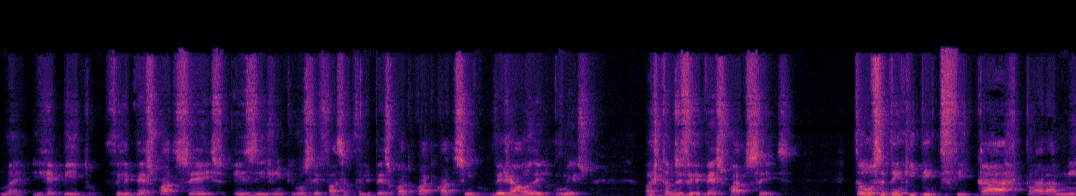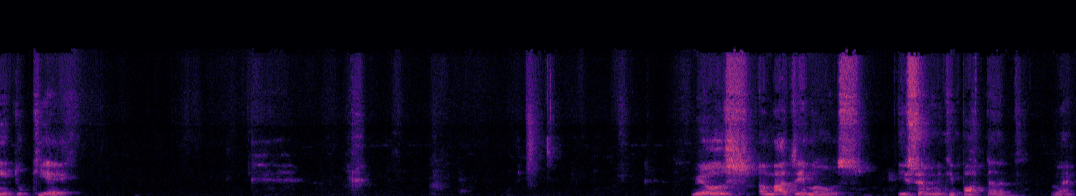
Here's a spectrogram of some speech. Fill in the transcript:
Não é? E repito, Filipenses 4.6 exigem que você faça Filipenses 4.4, 4.5, veja a ordem do começo. Mas estamos em Filipenses 4.6. Então você tem que identificar claramente o que é. Meus amados irmãos, isso é muito importante não é?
